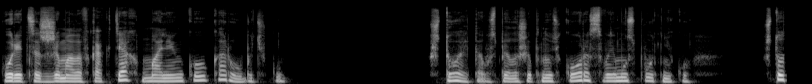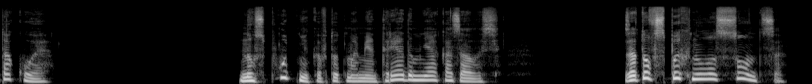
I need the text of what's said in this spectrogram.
Курица сжимала в когтях маленькую коробочку. «Что это?» — успела шепнуть Кора своему спутнику. «Что такое?» Но спутника в тот момент рядом не оказалось. Зато вспыхнуло солнце.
